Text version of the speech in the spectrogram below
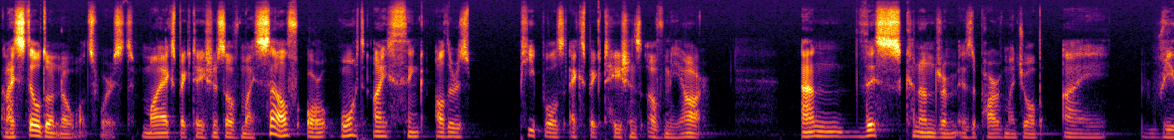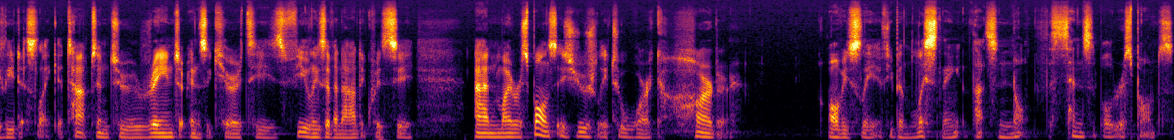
and I still don't know what's worst my expectations of myself or what I think others people's expectations of me are. And this conundrum is a part of my job I really dislike. It taps into a range of insecurities, feelings of inadequacy, and my response is usually to work harder. Obviously, if you've been listening, that's not the sensible response.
